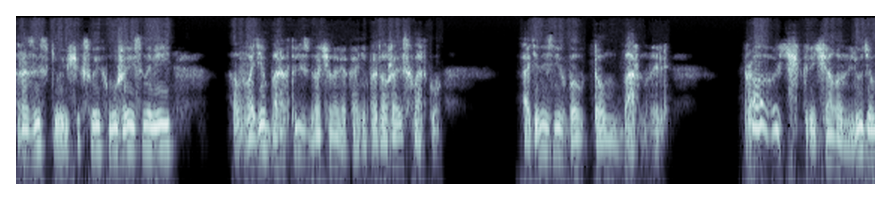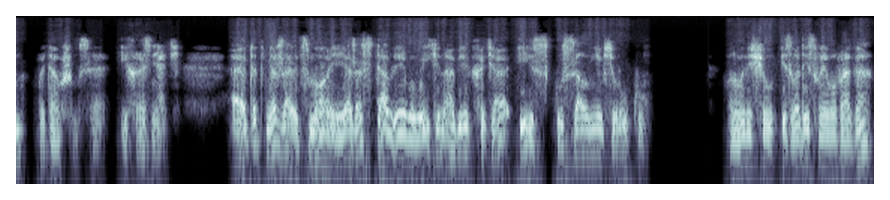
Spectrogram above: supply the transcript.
разыскивающих своих мужей и сыновей. В воде барахтались два человека. Они продолжали схватку. Один из них был Том Барнвель. «Прочь!» — кричал он людям, пытавшимся их разнять. «Этот мерзавец мой, я заставлю его выйти на берег, хотя и искусал мне всю руку». Он вытащил из воды своего врага,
